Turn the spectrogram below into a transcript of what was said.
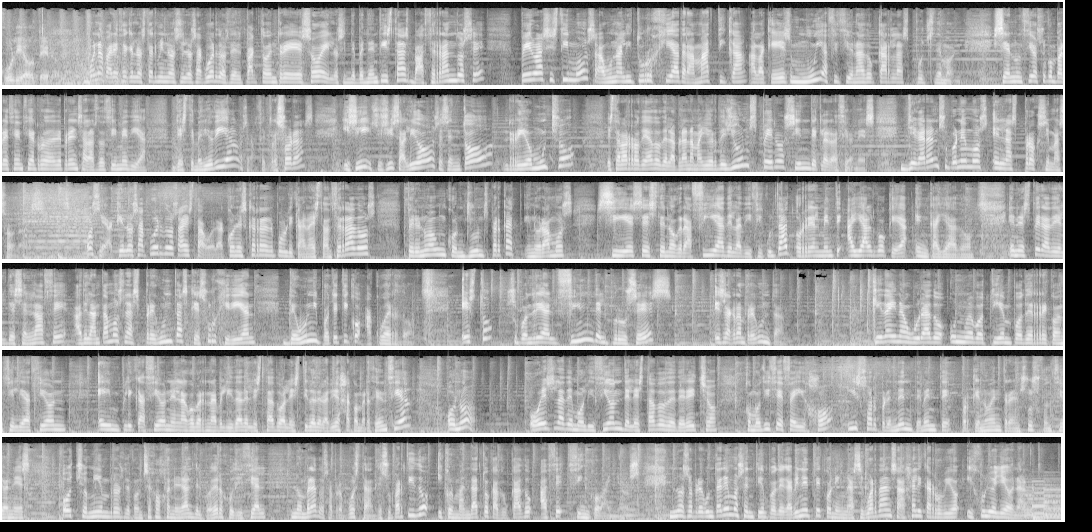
Julia Otero. Bueno, parece que los términos y los acuerdos del pacto entre PSOE y los independentistas va cerrándose, pero asistimos a una liturgia dramática a la que es muy aficionado Carlas Puigdemont. Se anunció su comparecencia en rueda de prensa a las doce y media de este mediodía, o sea, hace tres horas, y sí, sí, sí, salió, se sentó, rió mucho, estaba rodeado de la plana mayor de Junts, pero sin declaraciones. Llegarán, suponemos, en las próximas horas. O sea, que los acuerdos a esta hora con Esquerra Republicana están cerrados, pero no aún con Junts per Cat. Ignoramos si es escenografía de la dificultad o realmente hay algo que ha encallado. En espera del desenlace, adelantamos las preguntas que surgirían de un hipotético acuerdo. ¿Esto supondría el fin del procés? Es la gran pregunta. ¿Queda inaugurado un nuevo tiempo de reconciliación e implicación en la gobernabilidad del Estado al estilo de la vieja convergencia? ¿O no? ¿O es la demolición del Estado de Derecho, como dice Feijó, y sorprendentemente, porque no entra en sus funciones, ocho miembros del Consejo General del Poder Judicial nombrados a propuesta de su partido y con mandato caducado hace cinco años? Nos lo preguntaremos en tiempo de gabinete con Ignacio Guardans, Angélica Rubio y Julio Leonard.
